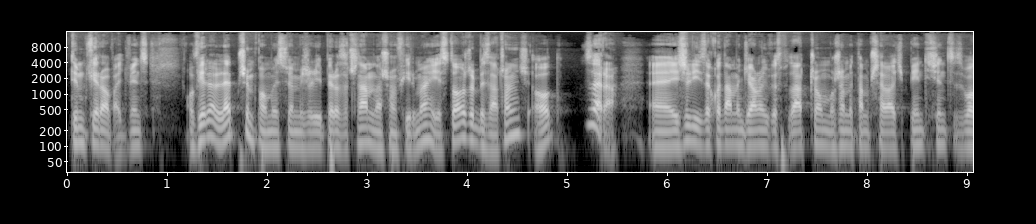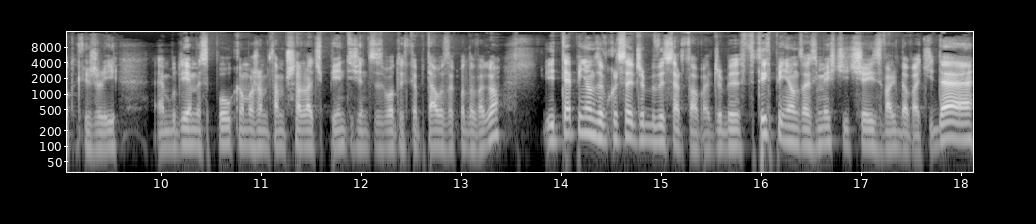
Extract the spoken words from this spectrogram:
tym kierować. Więc o wiele lepszym pomysłem, jeżeli dopiero zaczynamy naszą firmę, jest to, żeby zacząć od zera. Jeżeli zakładamy działalność gospodarczą, możemy tam przelać 5000 zł. Jeżeli budujemy spółkę, możemy tam przelać 5000 zł kapitału zakładowego i te pieniądze wykorzystać, żeby wystartować, żeby w tych pieniądzach zmieścić się i zwalidować ideę,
